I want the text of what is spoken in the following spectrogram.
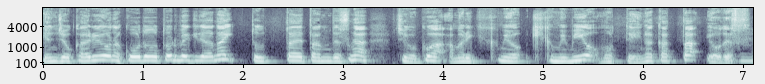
現状を変えるような行動を取るべきではないと訴えたんですが中国はあまり聞く耳を聞く耳を持っていなかったようです。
